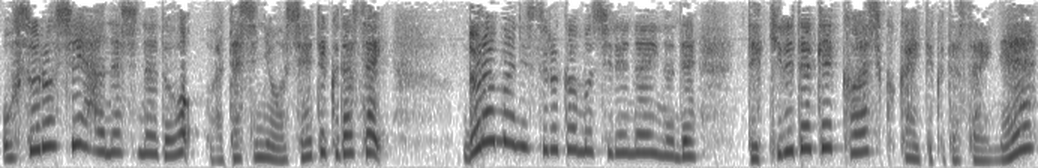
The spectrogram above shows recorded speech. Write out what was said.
恐ろしい話などを私に教えてください。ドラマにするかもしれないので、できるだけ詳しく書いてくださいね。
